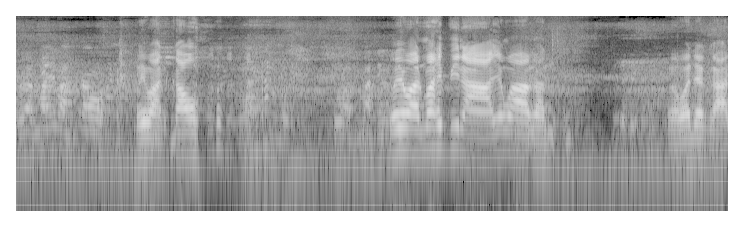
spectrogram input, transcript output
พยาบาลบ้านเก่าพยาบาลเก่า พยาบาลไม่ปีหนายังว่ากันเออบรรยากาศ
